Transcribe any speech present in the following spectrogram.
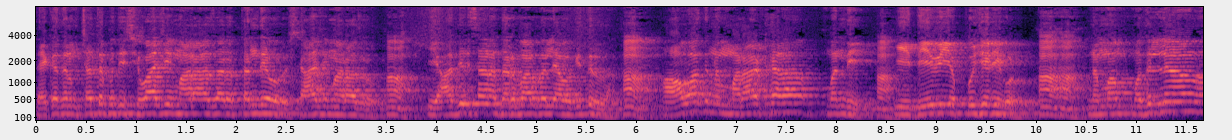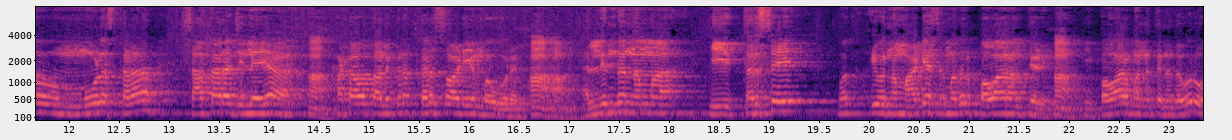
ಯಾಕಂದ್ರೆ ನಮ್ಮ ಛತ್ರಪತಿ ಶಿವಾಜಿ ಮಹಾರಾಜರ ತಂದೆಯವರು ಶಹಾಜಿ ಮಹಾರಾಜರು ಹಾ. ಈ ಆದಿಲ್ಸಾನ ದರ್ಬಾರದಲ್ಲಿ ಅವಾಗ ಇದ್ರಲ್ಲ ಹಾ. ಆವಾಗ ನಮ್ಮ ಮರಾಠ ಮಂದಿ ಹಾ. ಈ ದೇವಿಯ ಪೂಜಾರಿಗಳು ಹಾ ಹಾ ನಮ್ಮ ಮೊದಲನೇ ಮೂಲ ಸ್ಥಳ ಸಾತಾರ ಜಿಲ್ಲೆಯ ಹಾ. ಖಟಾವ್ ತಾಲೂಕಿನ ತರಸವಾಡಿ ಎಂಬ ಊರಲ್ಲಿ ಹಾ ಹಾ ಅಲ್ಲಿಂದ ನಮ್ಮ ಈ ತರ್ಸೆ ಇವರು ನಮ್ಮ ಆಡಿ ಎಸ್ ಮೊದಲು ಪವಾರ್ ಅಂತೇಳಿ. ಈ ಪವಾರ್ ಮನೆತನದವರು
